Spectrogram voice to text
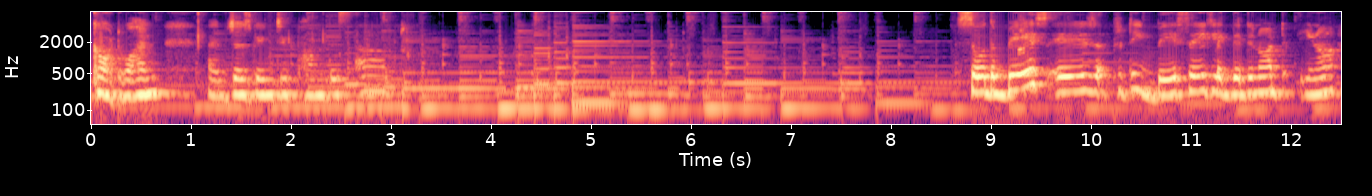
got one. I'm just going to pump this out. so the base is pretty basic like they did not you know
